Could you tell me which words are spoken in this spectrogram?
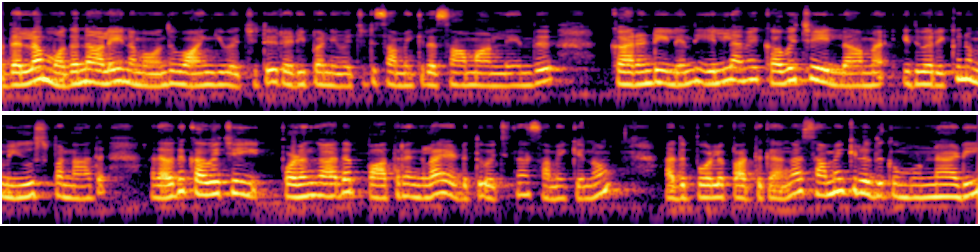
அதெல்லாம் முத நாளே நம்ம வந்து வாங்கி வச்சுட்டு ரெடி பண்ணி வச்சுட்டு சமைக்கிற சாமான்லேருந்து கரண்டிலேருந்து எல்லாமே கவிச்சை இல்லாமல் இது வரைக்கும் நம்ம யூஸ் பண்ணாத அதாவது கவிச்சை புழங்காத பாத்திரங்களாக எடுத்து வச்சு தான் சமைக்கணும். அது போல் பார்த்துக்கங்க சமைக்கிறதுக்கு முன்னாடி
